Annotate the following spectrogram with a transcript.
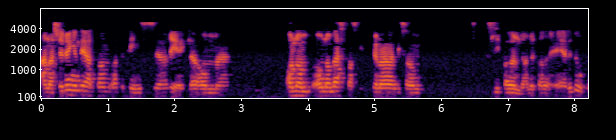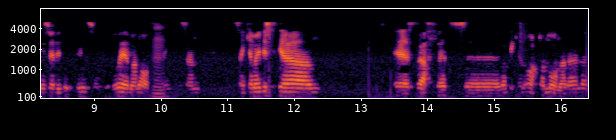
annars är det ingen idé att, de, att det finns eh, regler om, eh, om, de, om de bästa ska kunna liksom slippa undan. Utan är det doping så är det doping. Så då är man avstängd. Mm. Sen, sen kan man ju diskutera eh, straffets, eh, vad fick han, 18 månader eller?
